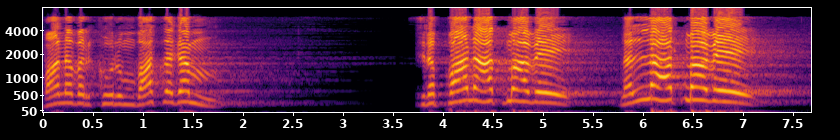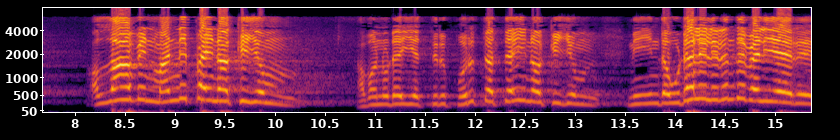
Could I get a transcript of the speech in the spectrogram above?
வானவர் கூறும் வாசகம் சிறப்பான ஆத்மாவே நல்ல ஆத்மாவே அல்லாவின் மன்னிப்பை நோக்கியும் அவனுடைய திரு பொருத்தத்தை நோக்கியும் நீ இந்த உடலில் இருந்து வெளியேறு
